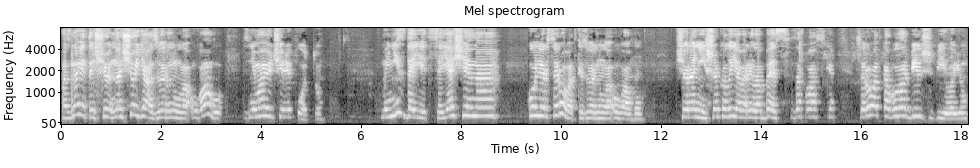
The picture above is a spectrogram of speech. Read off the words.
А знаєте, що, на що я звернула увагу, знімаючи рікотту? Мені здається, я ще на колір сироватки звернула увагу. Що раніше, коли я варила без закваски, сироватка була більш білою.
